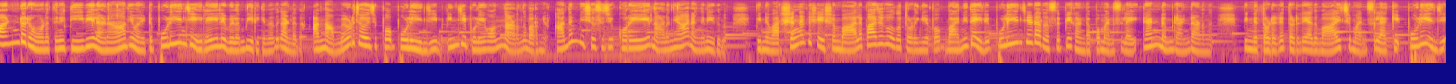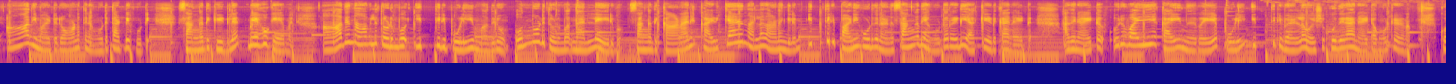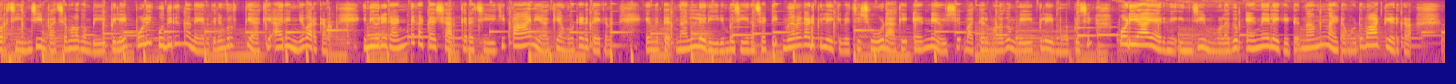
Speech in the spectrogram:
പണ്ടൊരു ഓണത്തിന് ടി വിയിലാണ് ആദ്യമായിട്ട് പുളിയിഞ്ചി ഇലയിൽ വിളമ്പിയിരിക്കുന്നത് കണ്ടത്. അന്ന് അമ്മയോട് ചോദിച്ചപ്പോൾ പുളിയിഞ്ചിയും ഇഞ്ചി പുളിയും ഒന്നാണെന്ന് പറഞ്ഞു. അതും വിശ്വസിച്ച് കുറേ നാൾ ഞാൻ അങ്ങനെ ഇരുന്നു. പിന്നെ വർഷങ്ങൾക്ക് ശേഷം ബാലപാചകമൊക്കെ തുടങ്ങിയപ്പോൾ വനിതയിൽ പുളിയിഞ്ചിയുടെ റെസിപ്പി കണ്ടപ്പോൾ മനസ്സിലായി. രണ്ടും രണ്ടാണെന്ന്. പിന്നെ തുടരെ തുടരെ അത് വായിച്ച് മനസ്സിലാക്കി പുളിയിഞ്ചി ആദ്യമായിട്ടൊരു ഓണത്തിന് അങ്ങോട്ട് തട്ടിക്കൂട്ടി. സംഗതി കിടിലൻ ബേഹു കേമൻ. ആദ്യം നാവിൽ തൊടുമ്പോൾ ഇത്തിരി പുളിയും മധുരവും ഒന്നുകൂടി തൊടുമ്പോൾ നല്ല എരിവും. സംഗതി കാണാനും കഴിക്കാനും നല്ലതാണെങ്കിലും ഇത്തിരി പണി കൂടുതലാണ് സംഗതി അങ്ങോട്ട് റെഡിയാക്കി എടുക്കാനായിട്ട്. അതിനായിട്ട് ഒരു വലിയ കൈ നിറയെ പുളി ഇത്തിരി വെള്ളം ഒഴിച്ച് കുതിരാനായിട്ട് അങ്ങോട്ട് ഇടണം. കുറച്ച് ഇഞ്ചിയും പച്ചമുളകും വേപ്പിലയും പുളി കുതിരുന്ന നേരത്തിന് വൃത്തിയാക്കി അരിഞ്ഞു വറക്കണം. ഇനി ഒരു രണ്ട് കട്ട ശർക്കര ചീകി പാനിയാക്കി അങ്ങോട്ട് എടുത്തേക്കണം. എന്നിട്ട് നല്ലൊരു ഇരുമ്പ് ചീനച്ചട്ടി വിറകടുപ്പിലേക്ക് വെച്ച് ചൂടാക്കി എണ്ണയൊഴിച്ച് വറ്റൽമുളകും വേപ്പിലയും മൂപ്പിച്ച് പൊടിയായി അരിഞ്ഞ് ഇഞ്ചിയും മുളകും എണ്ണയിലേക്ക് ഇട്ട് നന്നായിട്ട് അങ്ങോട്ട് വാട്ടിയെടുക്കണം.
